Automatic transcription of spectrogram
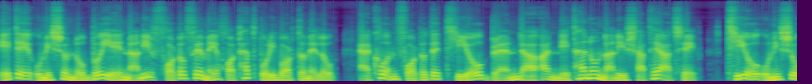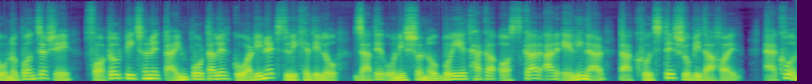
এতে উনিশশো নব্বইয়ে নানির ফটো ফ্রেমে হঠাৎ পরিবর্তন এলো। এখন ফটোতে থিও, ব্র্যান্ডা আর নেথানো নানির সাথে আছে। থিও উনিশশো উনপঞ্চাশে ফটোর পিছনে টাইম পোর্টালের কোয়ার্ডিনেটস লিখে দিল, যাতে উনিশশো নব্বইয়ে থাকা অস্কার আর এলিনার তা খুঁজতে সুবিধা হয়। এখন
